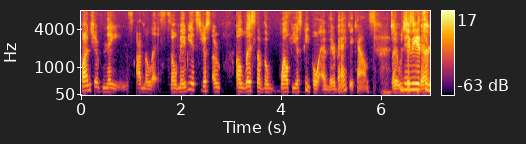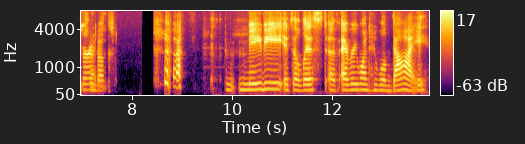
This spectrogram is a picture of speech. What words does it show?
bunch of names on the list. So maybe it's just a, a list of the wealthiest people and their bank accounts but it was maybe it's a burn strange. book. Maybe it's a list of everyone who will die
